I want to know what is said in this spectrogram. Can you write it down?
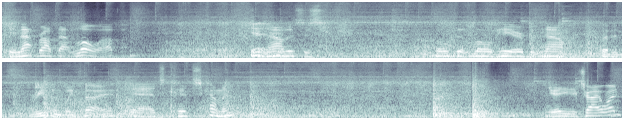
See, and that brought that low up. Yeah, Now this is a little bit low here, but now but it's reasonably tight. yeah, it's it's coming. You ready to try one?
